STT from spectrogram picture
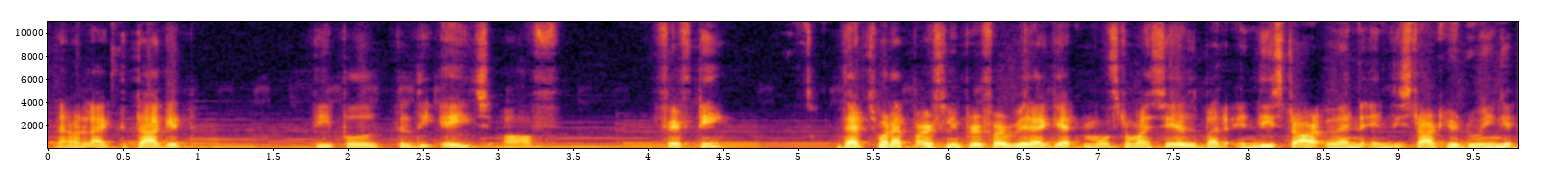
and I would like to target people till the age of 50 that's what I personally prefer where I get most of my sales. But in the start when in the start you're doing it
